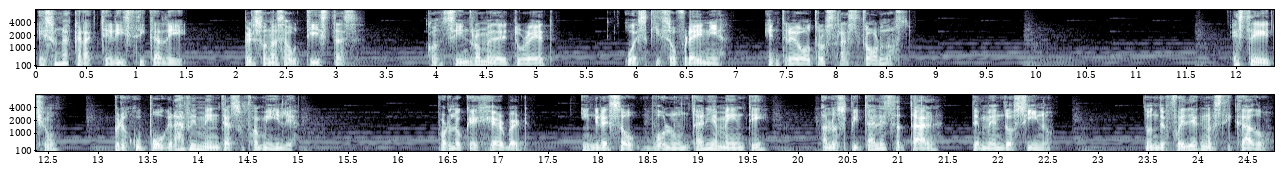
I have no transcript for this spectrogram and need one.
es una característica de personas autistas con síndrome de Tourette o esquizofrenia, entre otros trastornos. Este hecho preocupó gravemente a su familia, por lo que Herbert ingresó voluntariamente al Hospital Estatal de Mendocino, donde fue diagnosticado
